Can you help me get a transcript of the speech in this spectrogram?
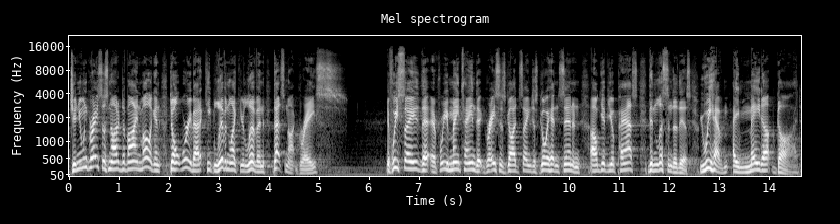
Genuine grace is not a divine mulligan. Don't worry about it. Keep living like you're living. That's not grace. If we say that, if we maintain that grace is God saying, just go ahead and sin and I'll give you a pass, then listen to this. We have a made up God.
